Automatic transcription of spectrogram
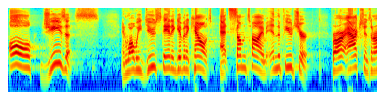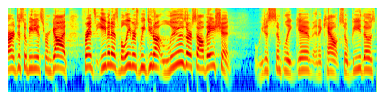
all Jesus. And while we do stand and give an account at some time in the future for our actions and our disobedience from God, friends, even as believers, we do not lose our salvation. We just simply give an account. So be those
